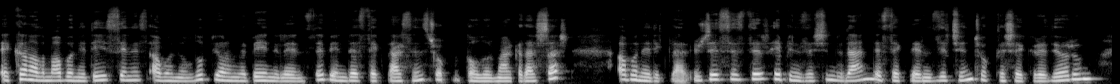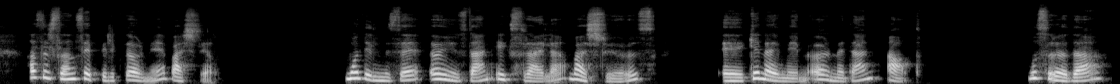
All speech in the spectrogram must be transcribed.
E, kanalıma abone değilseniz abone olup yorum ve beğenilerinizle beni desteklerseniz çok mutlu olurum arkadaşlar. Abonelikler ücretsizdir. Hepinize şimdiden destekleriniz için çok teşekkür ediyorum. Hazırsanız hep birlikte örmeye başlayalım. Modelimize ön yüzden ilk sırayla başlıyoruz. E, kenar ilmeğimi örmeden aldım. Bu sırada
